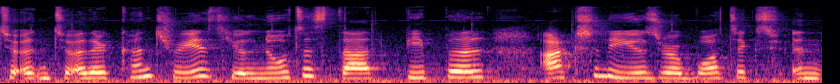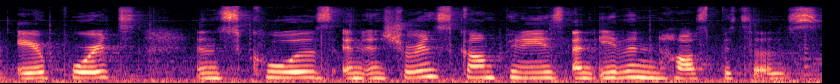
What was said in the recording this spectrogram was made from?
to, into other countries, you'll notice that people actually use robotics in airports, in schools, in insurance companies, and even in hospitals.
